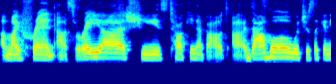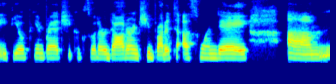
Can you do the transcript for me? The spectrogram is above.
Uh, my friend uh, Soraya, she's talking about uh, dabo, which is like an Ethiopian bread she cooks with her daughter, and she brought it to us one day. Um,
